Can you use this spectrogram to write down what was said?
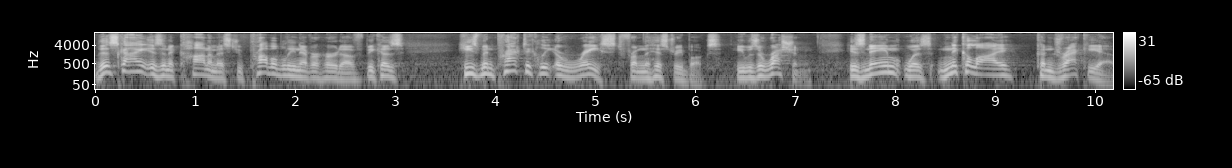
This guy is an economist you probably never heard of because he's been practically erased from the history books. He was a Russian. His name was Nikolai Kondratiev.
